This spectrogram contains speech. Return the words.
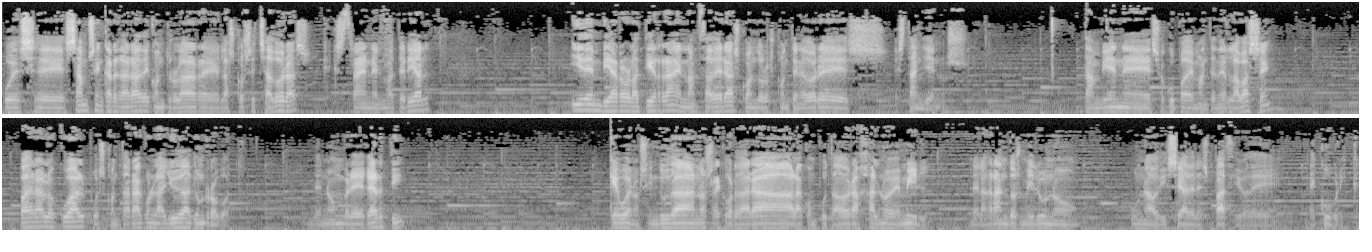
pues eh, Sam se encargará de controlar las cosechadoras que extraen el material y de enviarlo a la Tierra en lanzaderas cuando los contenedores están llenos. También eh, se ocupa de mantener la base, para lo cual pues contará con la ayuda de un robot de nombre Gertie, que bueno, sin duda nos recordará a la computadora HAL 9000 de la gran 2001, una odisea del espacio de, Kubrick.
